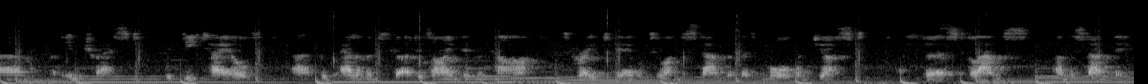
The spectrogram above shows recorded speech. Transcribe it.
um, of interest with detailed uh, with elements that are designed in the car, it's great to be able to understand that there's more than just a first glance understanding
